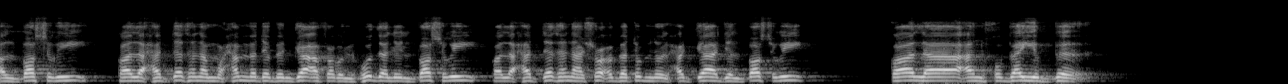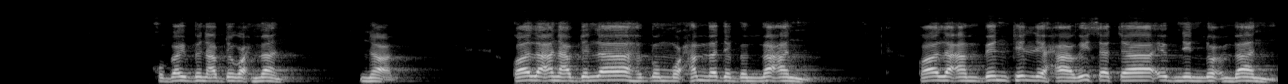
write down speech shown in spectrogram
البصري قال حدثنا محمد بن جعفر الهذلي البصري قال حدثنا شعبة بن الحجاج البصري قال عن خبيب خبيب بن عبد الرحمن. نعم. قال عن عبد الله بن محمد بن معن قال عن بنت لحارثة ابن النعمان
